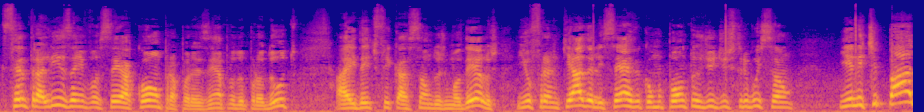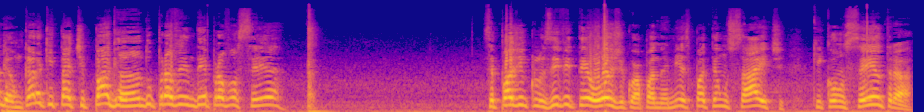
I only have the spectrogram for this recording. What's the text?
centraliza em você a compra, por exemplo, do produto, a identificação dos modelos e o franqueado ele serve como pontos de distribuição. E ele te paga, um cara que está te pagando para vender para você. Você pode inclusive ter hoje com a pandemia, você pode ter um site que concentra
